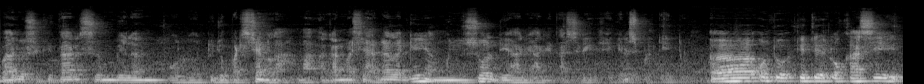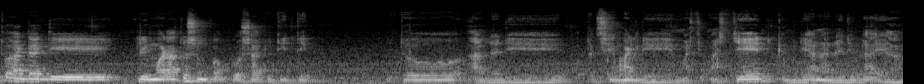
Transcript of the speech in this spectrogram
baru sekitar 97 persen lah. Akan masih ada lagi yang menyusul di hari-hari tasrik. Saya kira seperti itu. Uh, untuk titik lokasi itu ada di 541 titik itu ada di tersebar di masjid-masjid kemudian ada juga yang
